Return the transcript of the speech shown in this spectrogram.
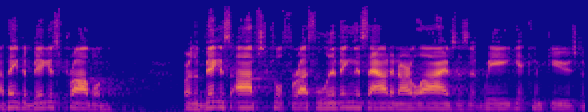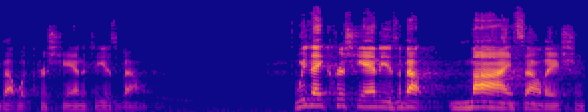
I think the biggest problem or the biggest obstacle for us living this out in our lives is that we get confused about what Christianity is about. We think Christianity is about my salvation,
